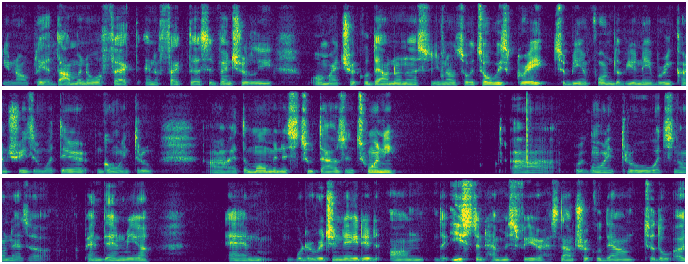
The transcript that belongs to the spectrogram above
you know play a domino effect and affect us eventually, or might trickle down on us. You know, so it's always great to be informed of your neighboring countries and what they're going through. Uh, at the moment, it's 2020. Uh, we're going through what's known as a pandemia and what originated on the eastern hemisphere has now trickled down to the uh,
